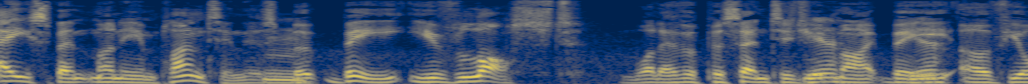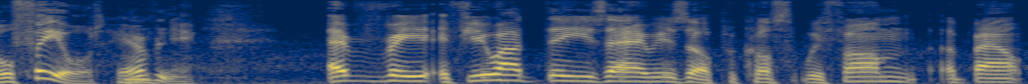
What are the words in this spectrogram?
a spent money in planting this, mm. but b you've lost whatever percentage Yeah, it might be yeah. of your field, here, haven't you? every if you add these areas up across we farm about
